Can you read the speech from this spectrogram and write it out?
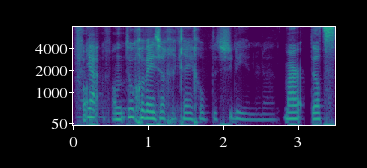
van, ja, van toegewezen gekregen op de studie inderdaad. Maar dat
